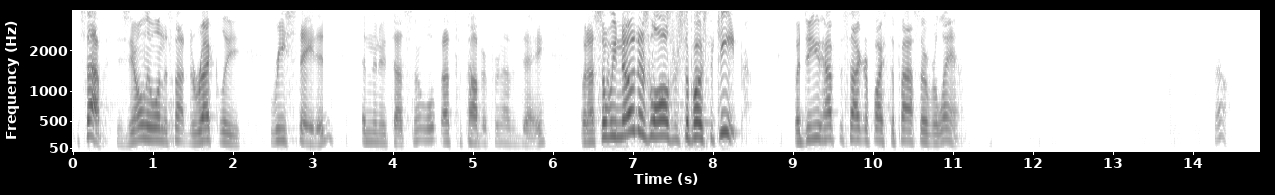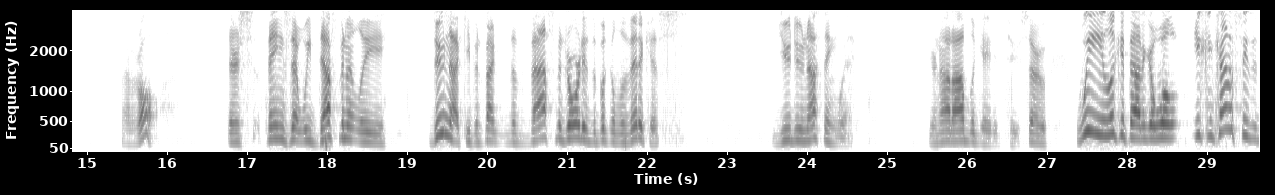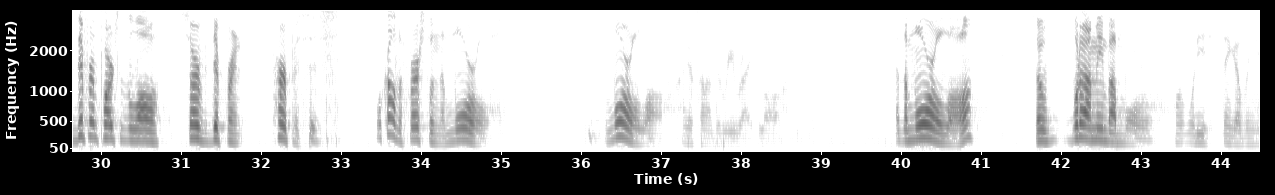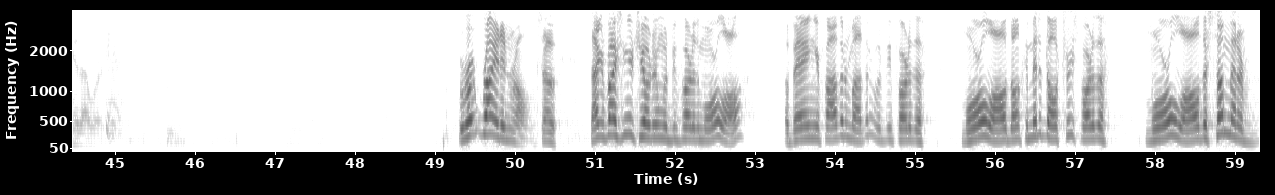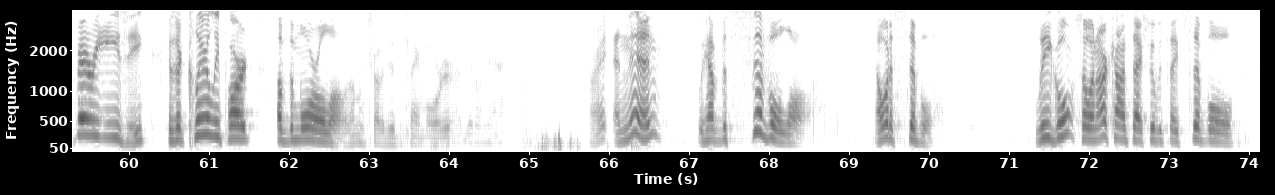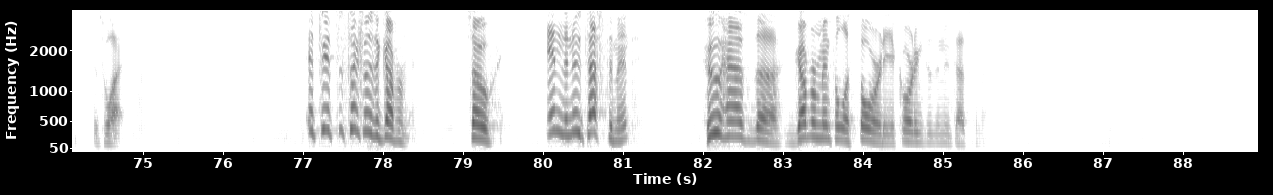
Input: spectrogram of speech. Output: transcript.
The Sabbath is the only one that's not directly restated in the New Testament. Well, that's the topic for another day. But uh, so we know there's laws we're supposed to keep. But do you have to sacrifice the Passover lamb? No, not at all. There's things that we definitely do not keep. In fact, the vast majority of the book of Leviticus, you do nothing with. You're not obligated to. So we look at that and go, well, you can kind of see the different parts of the law serve different purposes. We'll call the first one the moral. The moral law. I guess I don't have to rewrite law. Uh, the moral law. So, what do I mean by moral? What do you think of when you hear that word? right and wrong. So, sacrificing your children would be part of the moral law. Obeying your father and mother would be part of the moral law. Don't commit adultery is part of the moral law. There's some that are very easy because they're clearly part of the moral law. Let me try to do the same order I did on there. All right, and then we have the civil law. Now, what is civil? Legal. So, in our context, we would say civil is what? It's, it's essentially the government. So, in the New Testament, who has the governmental authority according to the New Testament?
